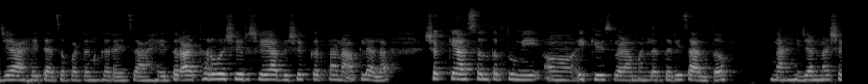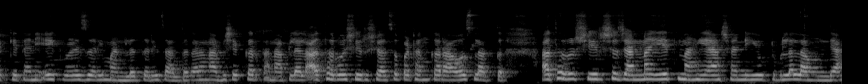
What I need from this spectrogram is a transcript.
जे आहे त्याचं पठण करायचं आहे. तर अथर्व शीर्ष हे अभिषेक करताना आपल्याला शक्य असेल तर तुम्ही एकवीस वेळा म्हणलं तरी चालतं. नाही ज्यांना शक्य त्यांनी एक वेळेस जरी मांडलं तरी चालतं. कारण अभिषेक करताना आपल्याला अथर्व शीर्षाचं पठण करावंच लागतं. अथर्व शीर्ष ज्यांना येत नाही अशांनी यूट्यूबला लावून द्या.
